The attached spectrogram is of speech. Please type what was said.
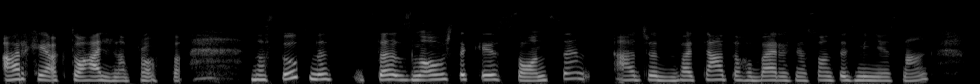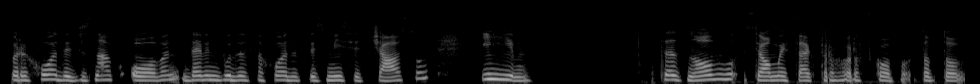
архіактуальна просто. Наступне це знову ж таки сонце, адже 20 березня сонце змінює знак, переходить в знак Овен, де він буде знаходитись місяць часу. І це знову сьомий сектор гороскопу. Тобто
